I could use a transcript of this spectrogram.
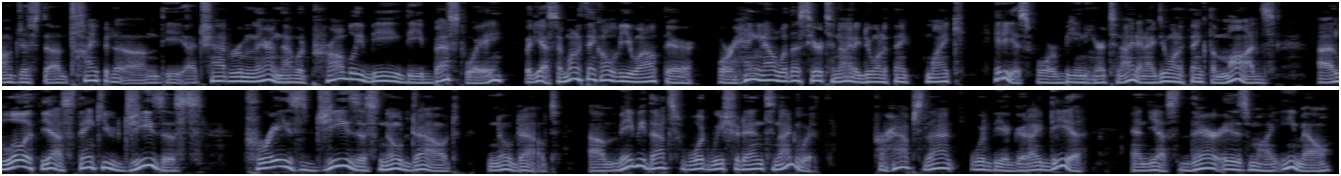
I'll just uh, type it on the uh, chat room there, and that would probably be the best way. But yes, I want to thank all of you out there for hanging out with us here tonight. I do want to thank Myke Hideous for being here tonight, and I do want to thank the mods. Uh, Lilith, yes, thank you, Jesus. Praise Jesus, no doubt, no doubt. Um, maybe that's what we should end tonight with. Perhaps that would be a good idea. And yes, there is my email.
